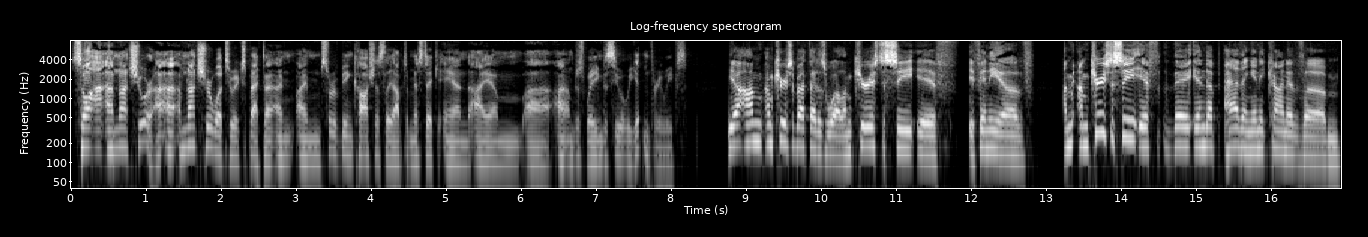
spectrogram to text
so I, I'm not sure. I, I'm not sure what to expect. I, I'm I'm sort of being cautiously optimistic, and I am uh, I'm just waiting to see what we get in three weeks. Yeah, I'm I'm curious about that as well. I'm curious to see if if any of I'm I'm curious to see if they end up having any kind of um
